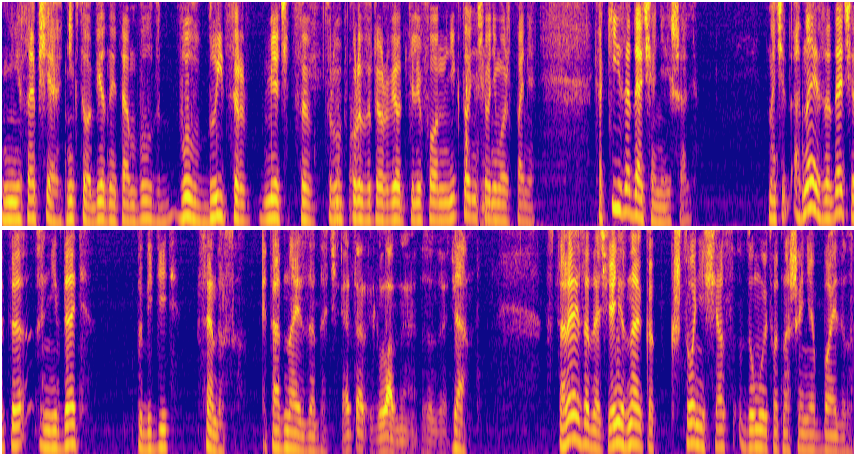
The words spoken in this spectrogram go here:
Не сообщают никто. Бедный там Вулф, Вулф Блицер мечется, трубку разорвет телефон. Никто ничего не может понять. Какие задачи они решали? Значит, одна из задач это не дать победить Сэндерсу. Это одна из задач. Это главная задача. Да. Вторая задача. Я не знаю, как, что они сейчас думают в отношении Байдена.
